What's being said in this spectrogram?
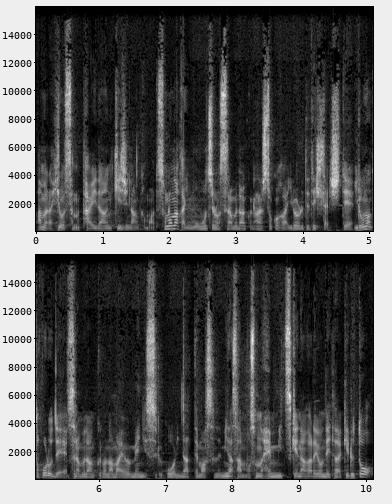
アムラヒロシさんの対談記事なんかもあって、その中にももちろんスラムダンクの話とかがいろいろ出てきたりして、いろんなところでスラムダンクの名前を目にする号になってますので、皆さんもその辺見つけながら読んでいただけると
